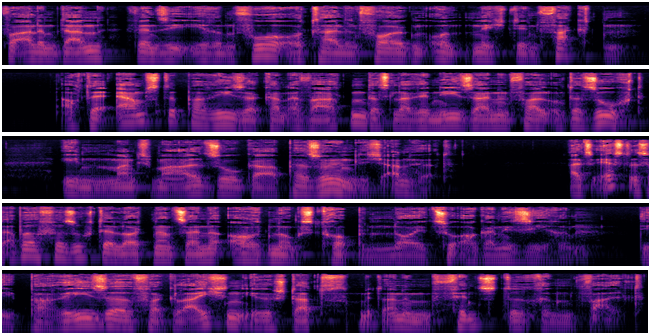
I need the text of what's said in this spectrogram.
vor allem dann, wenn sie ihren Vorurteilen folgen und nicht den Fakten. Auch der ärmste Pariser kann erwarten, dass Larigny seinen Fall untersucht, ihn manchmal sogar persönlich anhört. Als erstes aber versucht der Leutnant seine Ordnungstruppen neu zu organisieren. Die Pariser vergleichen ihre Stadt mit einem finsteren Wald.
